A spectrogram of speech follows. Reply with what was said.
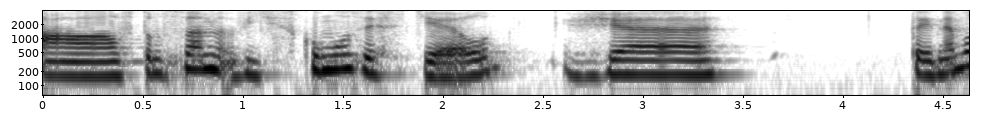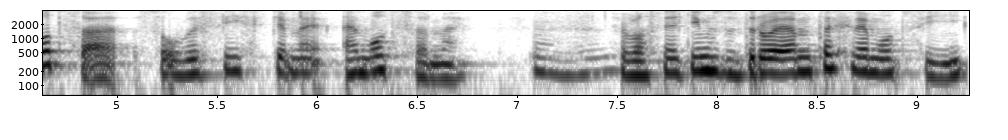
A v tom svém výzkumu zjistil, že ty nemoce souvisí s těmi emocemi. Mm-hmm. Že vlastně tím zdrojem těch nemocí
